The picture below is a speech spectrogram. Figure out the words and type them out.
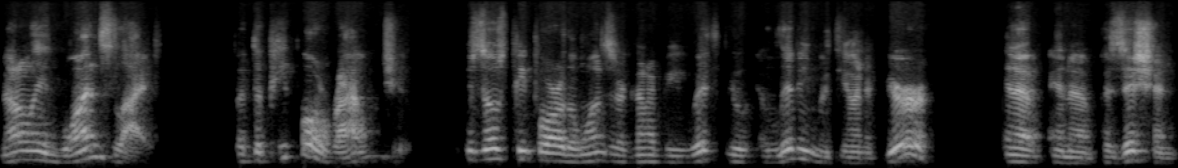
not only one's life, but the people around you because those people are the ones that are going to be with you and living with you. And if you're in a in a position,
